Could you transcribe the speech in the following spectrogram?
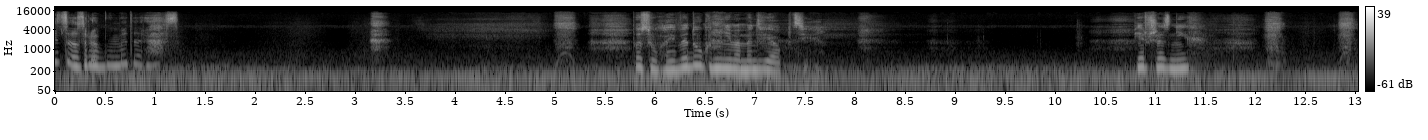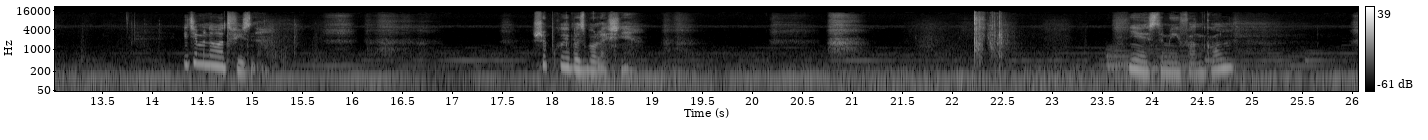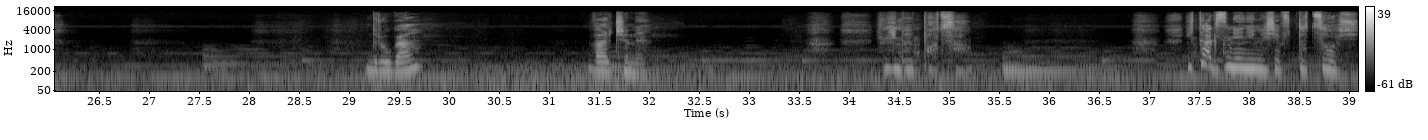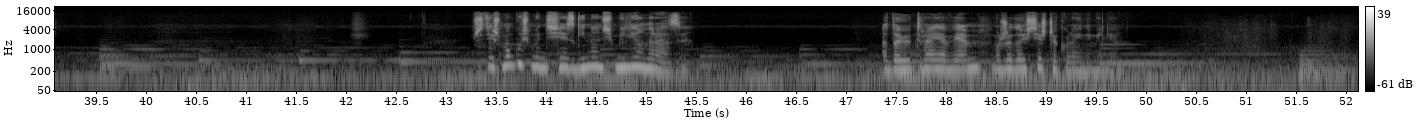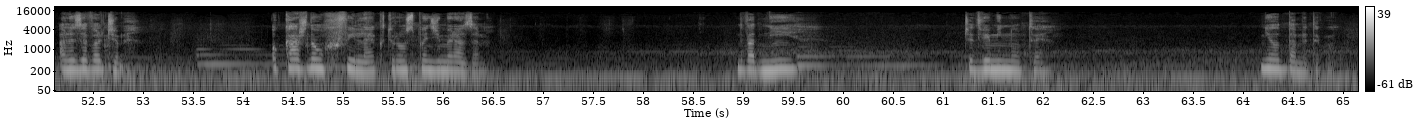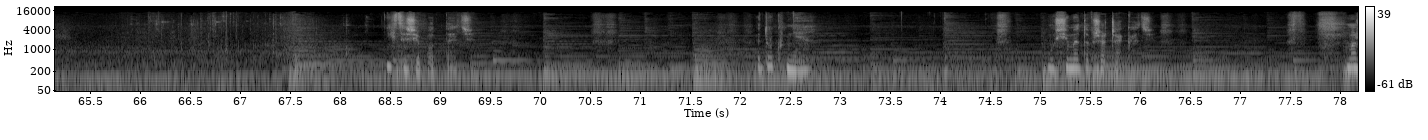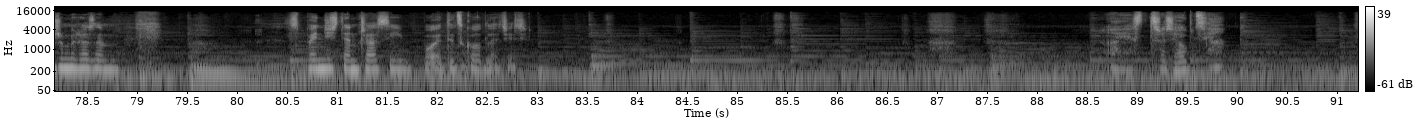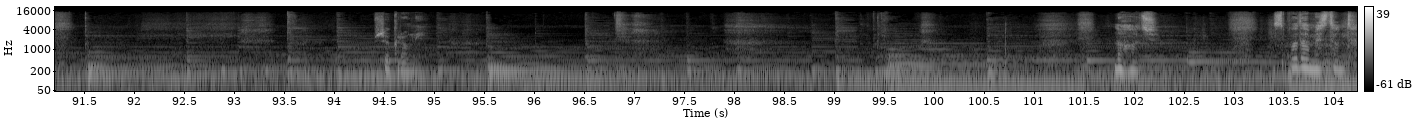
I co zrobimy teraz? Posłuchaj, według mnie mamy dwie opcje. Pierwsza z nich. Idziemy na łatwiznę. Szybko i bezboleśnie. Nie jestem jej fanką. Druga. Walczymy. Niby po co? I tak zmienimy się w to coś. Przecież mogłyśmy dzisiaj zginąć milion razy. A do jutra, ja wiem, może dojść jeszcze kolejny milion. Ale zawalczymy. O każdą chwilę, którą spędzimy razem. Dwa dni czy dwie minuty. Nie oddamy tego. Nie chcę się poddać. Według mnie musimy to przeczekać. Możemy razem spędzić ten czas i poetycko odlecieć. Trzecia opcja? Przykro mi. No chodź. Spadamy stąd.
